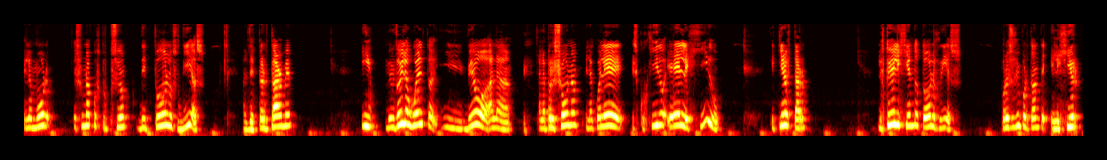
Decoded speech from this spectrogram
el amor es una construcción de todos los días. Al despertarme y me doy la vuelta y veo a la, a la persona en la cual he escogido, he elegido que quiero estar. Lo estoy eligiendo todos los días. Por eso es importante elegir.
